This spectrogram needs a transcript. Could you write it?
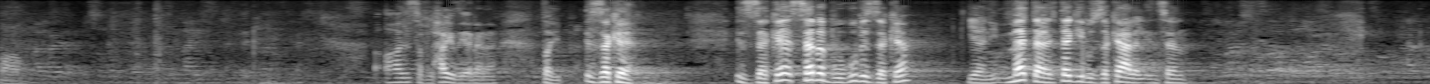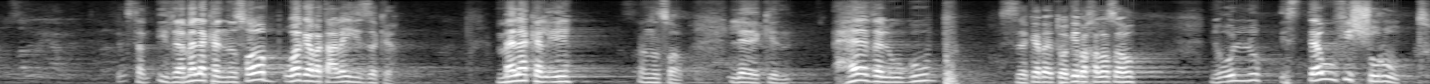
آه. آه لسه في الحيض يعني أنا. طيب الزكاة. الزكاة سبب وجوب الزكاة يعني متى تجب الزكاة على الإنسان؟ إذا ملك النصاب وجبت عليه الزكاة. ملك الإيه؟ النصاب. لكن هذا الوجوب الزكاة بقت واجبة خلاص أهو. نقول له استوفي الشروط.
